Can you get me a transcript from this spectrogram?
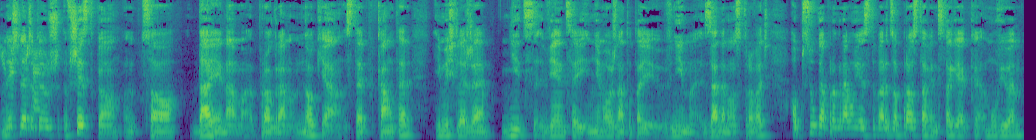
Myślę, że to już wszystko, co daje nam program Nokia Step Counter i myślę, że nic więcej nie można tutaj w nim zademonstrować. Obsługa programu jest bardzo prosta, więc tak jak mówiłem,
